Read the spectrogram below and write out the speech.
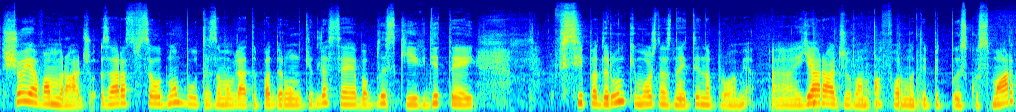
що я вам раджу. Зараз все одно будете замовляти подарунки для себе, близьких, дітей. Всі подарунки можна знайти на промі. Е, Я раджу вам оформити підписку Smart,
